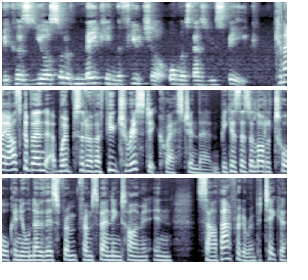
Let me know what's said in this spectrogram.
because you're sort of making the future almost as you speak. Can I ask then uh, sort of a futuristic question then? Because there's a lot of talk, and you'll know this from, from spending time in, in South Africa in particular,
